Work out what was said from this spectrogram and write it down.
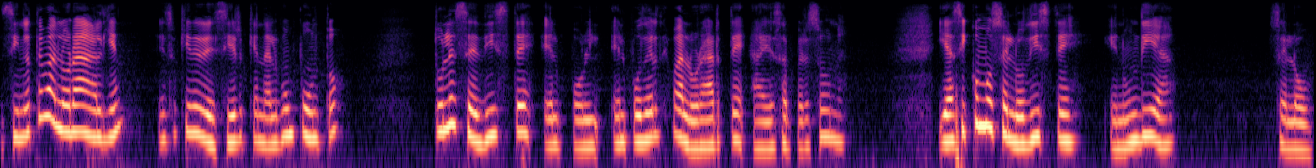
si no te valora a alguien, eso quiere decir que en algún punto tú le cediste el, el poder de valorarte a esa persona. Y así como se lo diste en un día, se lo,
